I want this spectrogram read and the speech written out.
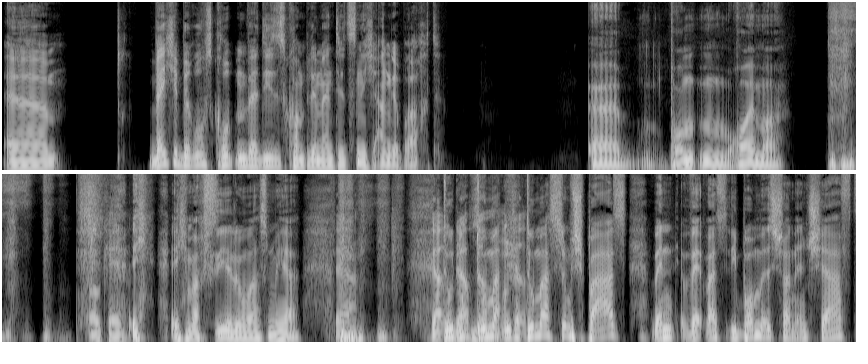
äh, welche Berufsgruppen wäre dieses Kompliment jetzt nicht angebracht? äh, Bombenräumer. Okay, Ich, ich mach viel, du machst mehr. ja. Du, glaubst du, ma- du machst zum Spaß, wenn, we- weißt du, die Bombe ist schon entschärft,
